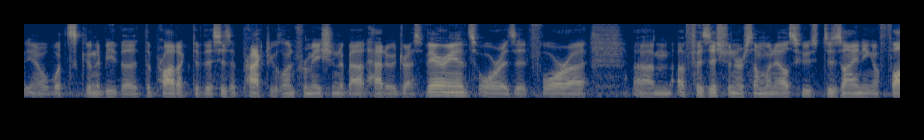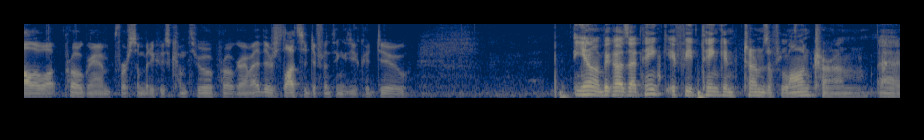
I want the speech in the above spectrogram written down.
You know, what's going to be the, the product of this? Is it practical information about how to address variants, or is it for a, um, a physician or someone else who's designing a follow-up program for somebody who's come through a program? Uh, There's lots of different things you could do. You know, because I think if we think in terms of long-term, uh,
